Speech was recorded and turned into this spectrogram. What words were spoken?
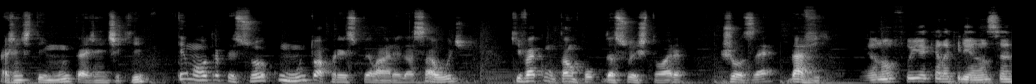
a gente tem muita gente aqui. Tem uma outra pessoa com muito apreço pela área da saúde que vai contar um pouco da sua história, José Davi. Eu não fui aquela criança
